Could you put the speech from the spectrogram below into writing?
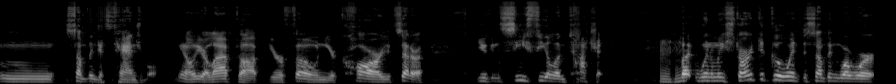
mm, something that's tangible. You know, your laptop, your phone, your car, etc. You can see, feel, and touch it. Mm-hmm. But when we start to go into something where we're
